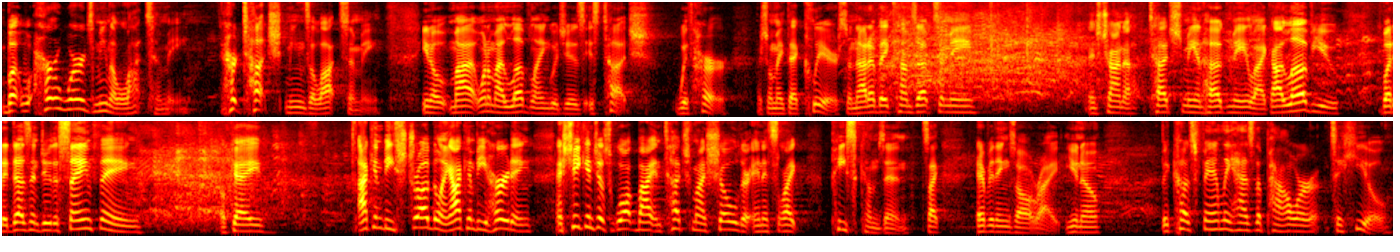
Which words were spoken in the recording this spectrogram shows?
But her words mean a lot to me. Her touch means a lot to me. You know, my, one of my love languages is touch with her. I just want to make that clear. So not everybody comes up to me and is trying to touch me and hug me like, I love you, but it doesn't do the same thing, okay? I can be struggling, I can be hurting, and she can just walk by and touch my shoulder, and it's like peace comes in. It's like everything's all right, you know? Because family has the power to heal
